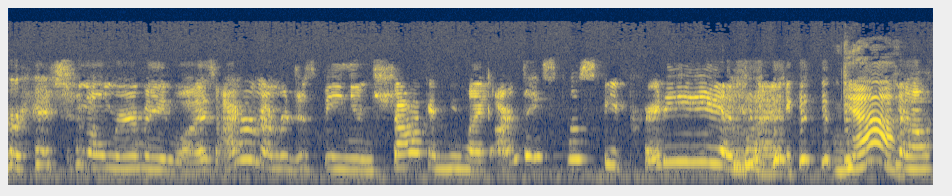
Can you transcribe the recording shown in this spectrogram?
original mermaid was I remember just being in shock and being like aren't they supposed to be pretty and like yeah you know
